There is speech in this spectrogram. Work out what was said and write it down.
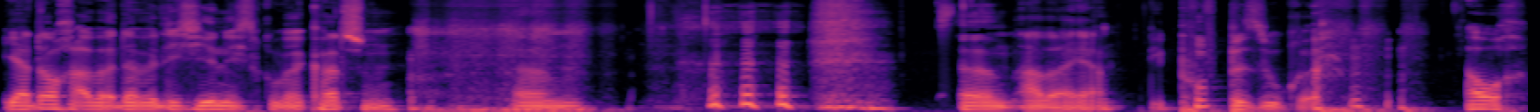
Ja, doch, aber da will ich hier nicht drüber quatschen. ähm, ähm, aber ja. Die Puffbesuche. Auch.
